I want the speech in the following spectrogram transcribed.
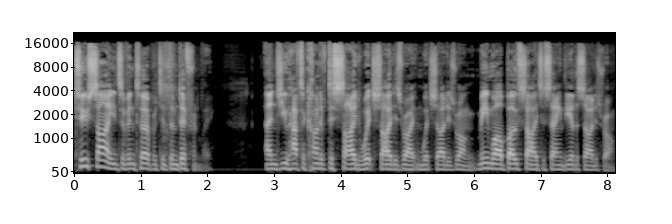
two sides have interpreted them differently, and you have to kind of decide which side is right and which side is wrong. Meanwhile, both sides are saying the other side is wrong.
